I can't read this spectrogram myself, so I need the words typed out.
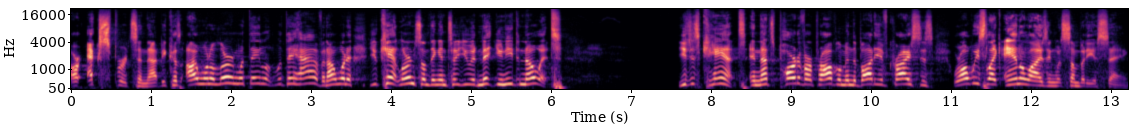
are experts in that because I want to learn what they, what they have. And I want to, you can't learn something until you admit you need to know it. You just can't. And that's part of our problem in the body of Christ is we're always like analyzing what somebody is saying.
